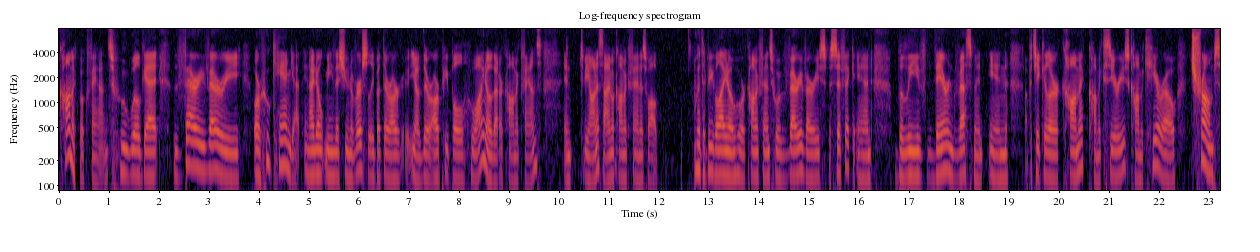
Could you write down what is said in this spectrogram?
comic book fans who will get very, very, or who can get, and I don't mean this universally, but there are, you know, there are people who I know that are comic fans. And to be honest, I'm a comic fan as well. But the people I know who are comic fans who are very, very specific and believe their investment in a particular comic, comic series, comic hero trumps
